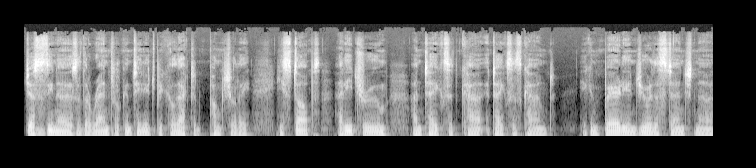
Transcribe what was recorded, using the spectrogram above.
just as he knows that the rent will continue to be collected punctually. He stops at each room and takes, it takes his count. He can barely endure the stench now.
